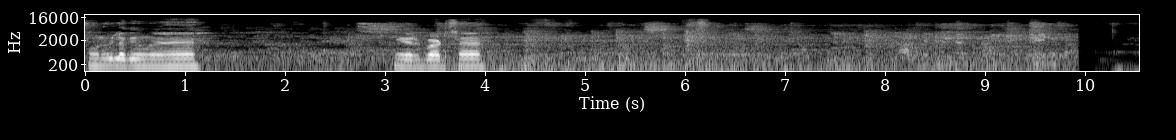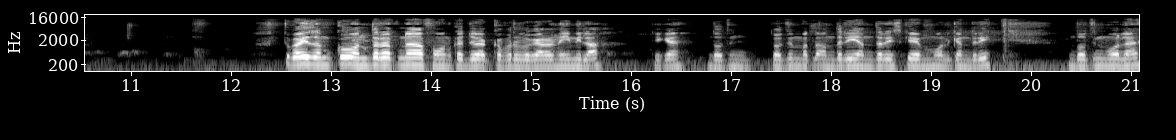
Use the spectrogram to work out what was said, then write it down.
फ़ोन भी लगे हुए हैं। ईयरबड्स हैं। तो भाई हमको अंदर अपना फ़ोन का जो है कवर वगैरह नहीं मिला, ठीक है? दो तीन दो तीन मतलब अंदर ही, अंदर इसके मॉल के अंदर ही। दो तीन मॉल हैं,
